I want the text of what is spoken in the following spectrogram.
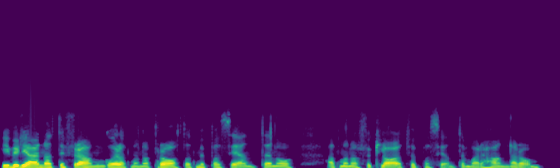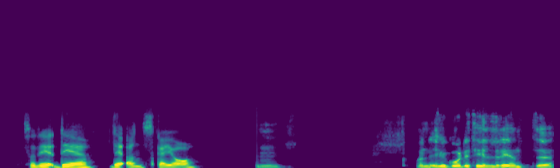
vi vill gärna att det framgår att man har pratat med patienten och att man har förklarat för patienten vad det handlar om. Så det, det, det önskar jag. Mm. Men hur går det till rent eh,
